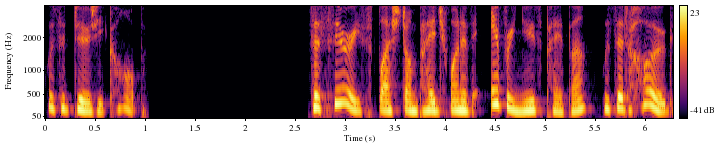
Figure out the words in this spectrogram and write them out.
was a dirty cop. The theory splashed on page one of every newspaper was that Hogue,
